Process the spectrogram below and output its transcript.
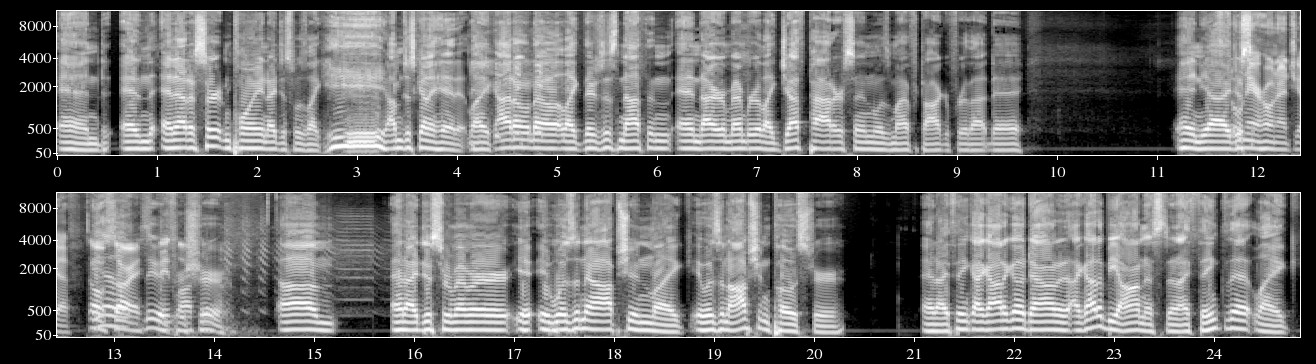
and and and at a certain point i just was like "Hee, i'm just gonna hit it like i don't know like there's just nothing and i remember like jeff patterson was my photographer that day and yeah i Throw just an air horn at Jeff. Oh, Yeah, sorry. dude Spade for sure um and i just remember it, it was an option like it was an option poster and i think i gotta go down and i gotta be honest and i think that like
